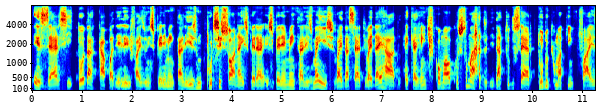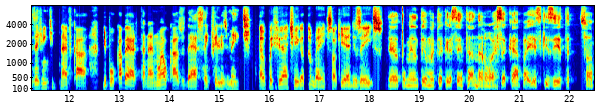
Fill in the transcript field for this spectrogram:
exerce toda a capa dele, ele faz um experimentalismo por si só, né? Exper experimentalismo é isso. Vai dar certo e vai dar errado. É que a gente ficou mal acostumado de dar tudo certo. Tudo que o Maquin faz, a gente, né, ficar de boca aberta, né? Não é o caso dessa, infelizmente. É o perfil antiga também, só que ia dizer isso. É, eu também não tenho muito a acrescentar, não. Essa capa aí é esquisita. Só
